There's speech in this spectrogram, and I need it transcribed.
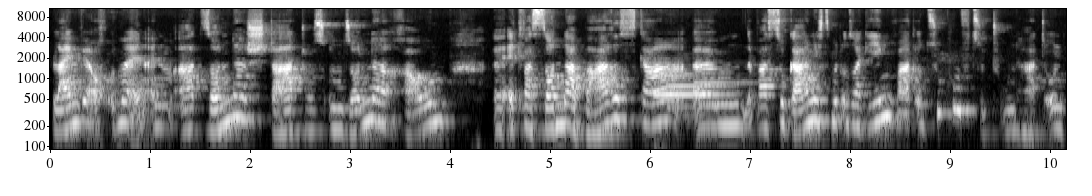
bleiben wir auch immer in einem Art Sonderstatus und Sonderraum äh, etwas Sonderbares gar, ähm, was so gar nichts mit unserer Gegenwart und Zukunft zu tun hat. Und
